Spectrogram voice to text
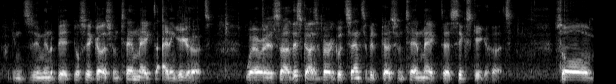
if we can zoom in a bit, you'll see it goes from 10 meg to 18 gigahertz. Whereas uh, this guy's a very good sensor, but it goes from 10 meg to 6 gigahertz. So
